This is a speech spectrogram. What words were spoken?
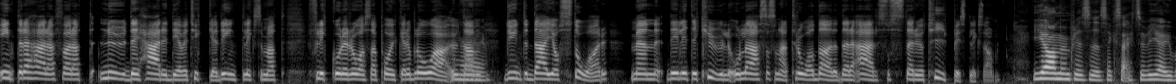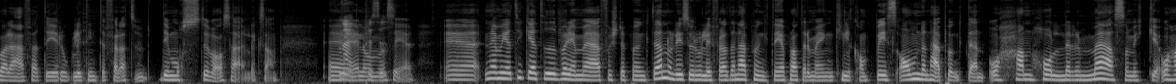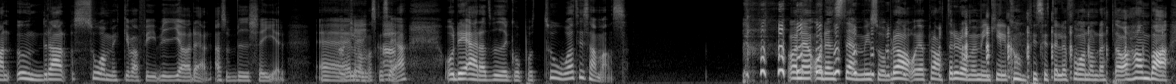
Inte det här för att nu det här är det vi tycker. Det är inte liksom att flickor är rosa, pojkar är blåa. Utan Nej. det är ju inte där jag står. Men det är lite kul att läsa såna här trådar där det är så stereotypiskt liksom. Ja men precis exakt, så vi gör ju bara det här för att det är roligt, inte för att det måste vara så här liksom. Eh, Nej, eller vad man precis. säger. Eh, nej men jag tycker att vi börjar med första punkten och det är så roligt för att den här punkten, jag pratade med en killkompis om den här punkten och han håller med så mycket och han undrar så mycket varför vi gör det här, alltså vi tjejer. Eh, eller Okej, vad man ska ja. säga. Och det är att vi går på toa tillsammans. Och, och den stämmer ju så bra och jag pratade då med min killkompis i telefon om detta och han bara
